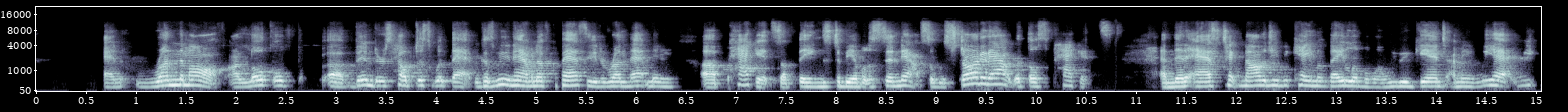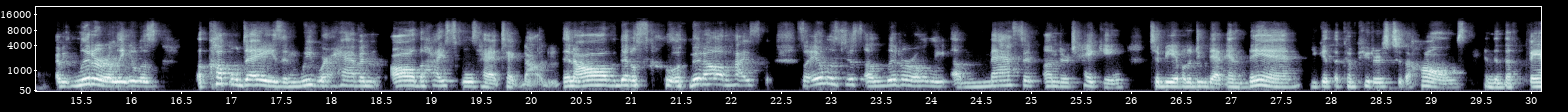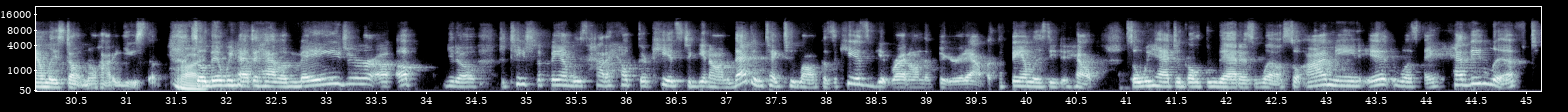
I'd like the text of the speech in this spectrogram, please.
and run them off. Our local uh, vendors helped us with that because we didn't have enough capacity to run that many uh, packets of things to be able to send out. So we started out with those packets. And then as technology became available and we began to, I mean, we had, we, I mean, literally it was a couple days and we were having all the high schools had technology then all the middle school then all the high school. So it was just a literally a massive undertaking to be able to do that. And then you get the computers to the homes and then the families don't know how to use them. Right. so then we had to have a major uh, up you know to teach the families how to help their kids to get on. And that didn't take too long because the kids get right on and figure it out but the families needed help. So we had to go through that as well. So i mean it was a heavy lift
